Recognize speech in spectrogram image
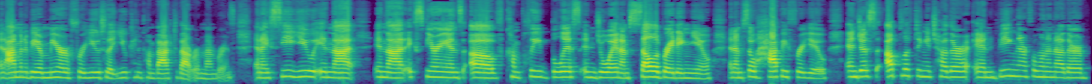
and I'm going to be a mirror for you so that you can come back to that remembrance. And I see you in that in that experience of complete bliss and joy and I'm celebrating you and I'm so happy for you and just uplifting each other and being there for one another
